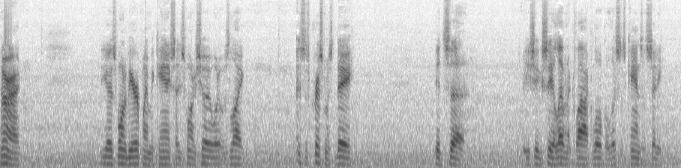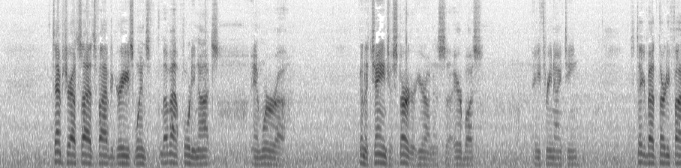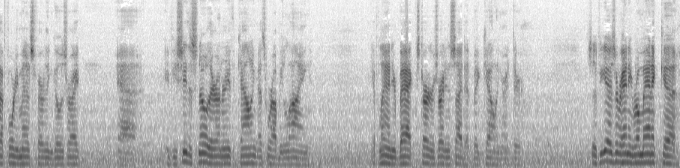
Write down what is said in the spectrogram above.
Alright. You guys want to be airplane mechanics, I just want to show you what it was like. This is Christmas Day. It's, uh, as you can see, 11 o'clock local. This is Kansas City. The temperature outside is 5 degrees, winds about 40 knots, and we're uh, going to change a starter here on this uh, Airbus A319. It'll take about 35-40 minutes if everything goes right. Uh, if you see the snow there underneath the cowling, that's where I'll be lying. You lay on your back. Starter's right inside that big cowling right there. So if you guys ever had any romantic uh,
